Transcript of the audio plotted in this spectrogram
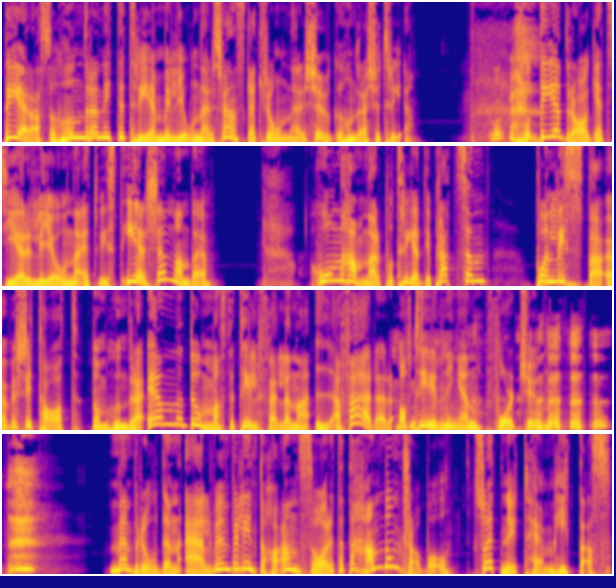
Det är alltså 193 miljoner svenska kronor 2023. Och det draget ger Leona ett visst erkännande. Hon hamnar på tredjeplatsen på en lista över citat de 101 dummaste tillfällena i affärer av tidningen Fortune. Men brodern Alvin vill inte ha ansvaret att ta hand om Trouble, så ett nytt hem hittas.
